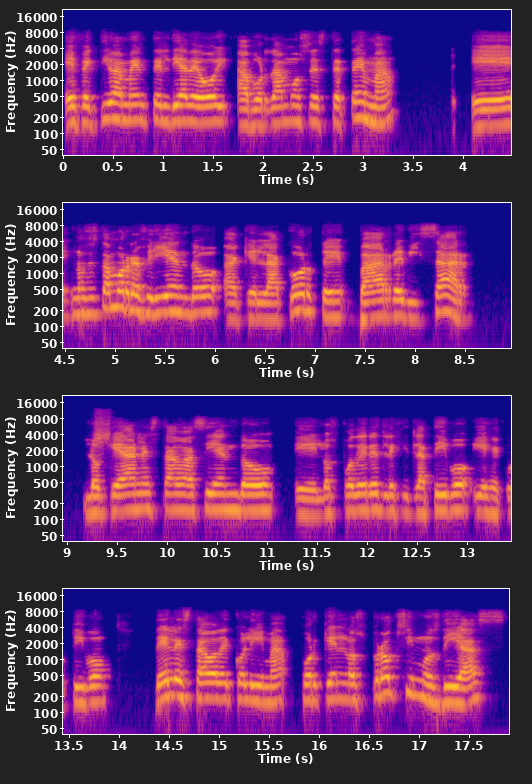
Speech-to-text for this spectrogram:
Efectivamente, el día de hoy abordamos este tema. Eh, nos estamos refiriendo a que la Corte va a revisar lo que han estado haciendo eh, los poderes legislativo y ejecutivo del estado de Colima, porque en los próximos días,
